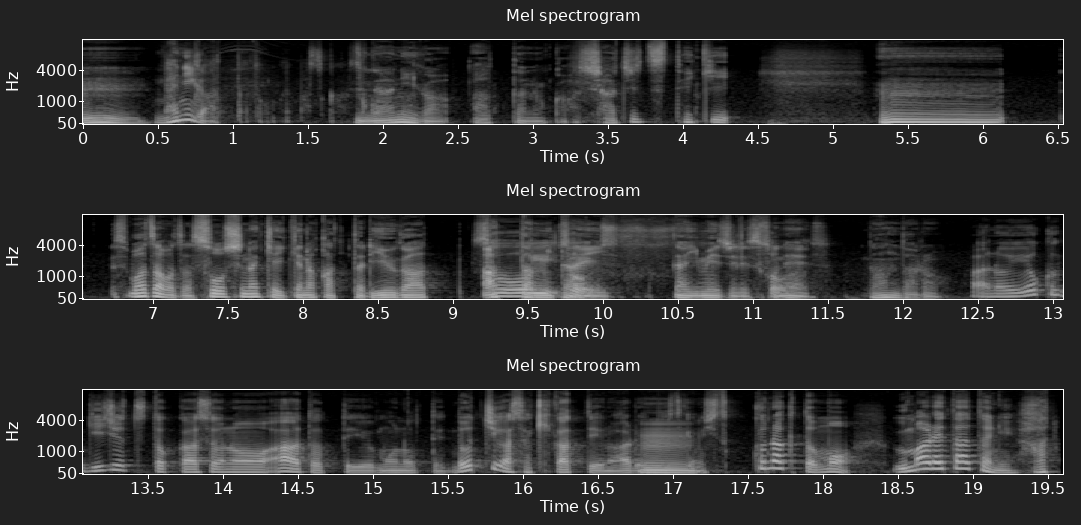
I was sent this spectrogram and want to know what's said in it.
うん。何があったと何があったのか。写実的。うーん。わざわざそうしなきゃいけなかった理由がああったみたいなイメージですかね。なんだろあのよく技術とかそのアートっていうものってどっちが先かっていうのはあるんですけど、うん。少なくとも生まれた後に発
